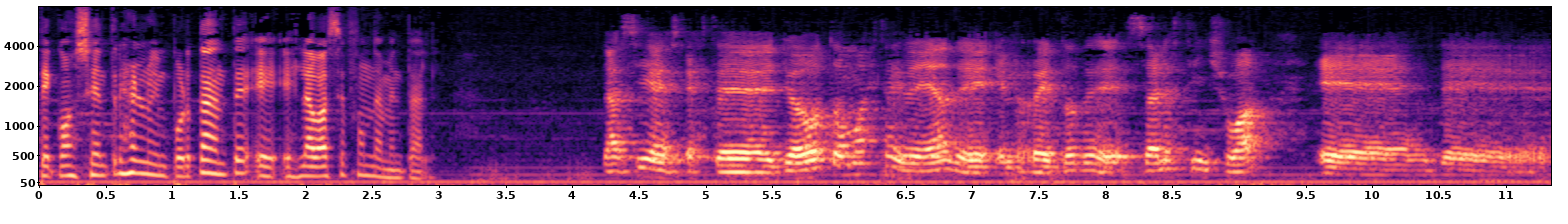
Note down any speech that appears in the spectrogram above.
te concentres en lo importante eh, es la base fundamental. Así es, este, yo tomo esta idea del reto de Celestine Schwab eh, de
